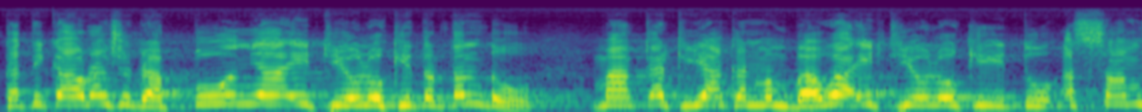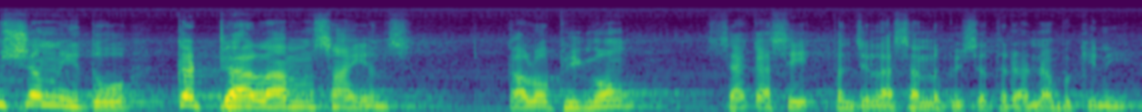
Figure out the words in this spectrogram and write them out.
Ketika orang sudah punya ideologi tertentu, maka dia akan membawa ideologi itu, assumption itu ke dalam sains. Kalau bingung, saya kasih penjelasan lebih sederhana begini,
